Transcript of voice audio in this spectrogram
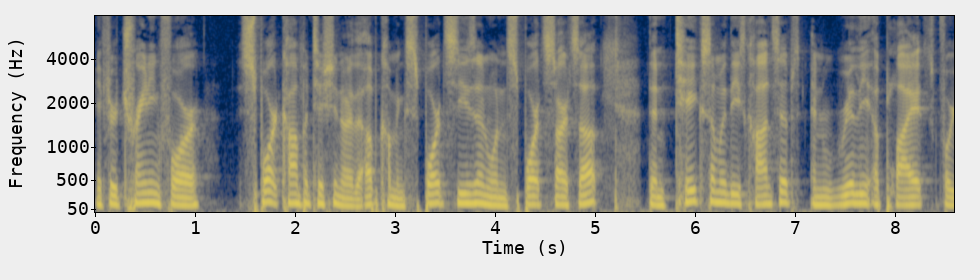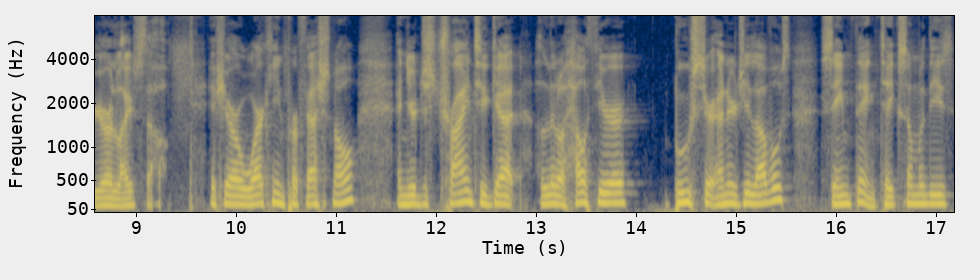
If you're training for sport competition or the upcoming sports season when sports starts up, then take some of these concepts and really apply it for your lifestyle. If you're a working professional and you're just trying to get a little healthier, boost your energy levels, same thing. Take some of these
